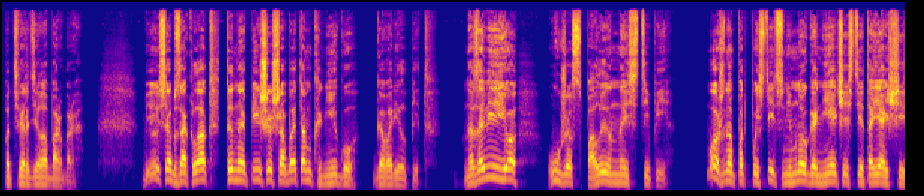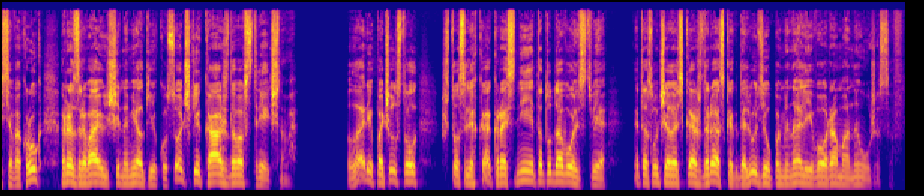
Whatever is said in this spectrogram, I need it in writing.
подтвердила Барбара. Бьюсь об заклад, ты напишешь об этом книгу, говорил Пит. Назови ее Ужас полынной степи. Можно подпустить немного нечисти, таящейся вокруг, разрывающей на мелкие кусочки каждого встречного. Ларри почувствовал, что слегка краснеет от удовольствия. Это случалось каждый раз, когда люди упоминали его романы ужасов.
